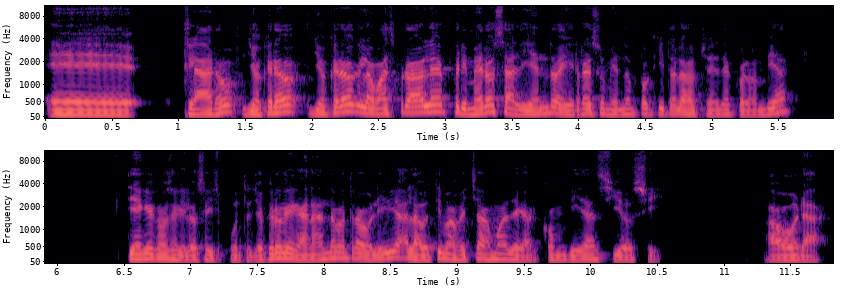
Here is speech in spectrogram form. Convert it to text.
Eh, claro, yo creo, yo creo que lo más probable, primero saliendo ahí, resumiendo un poquito las opciones de Colombia, tiene que conseguir los seis puntos. Yo creo que ganando contra Bolivia, a la última fecha vamos a llegar con vida sí o sí. Ahora,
